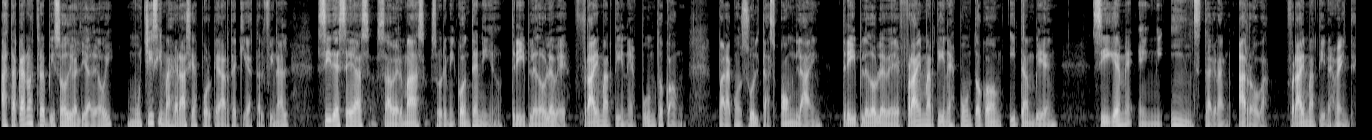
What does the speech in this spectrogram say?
Hasta acá nuestro episodio del día de hoy. Muchísimas gracias por quedarte aquí hasta el final. Si deseas saber más sobre mi contenido, www.fraymartinez.com. Para consultas online, www.fraymartinez.com y también sígueme en mi Instagram, arroba fraymartinez20.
